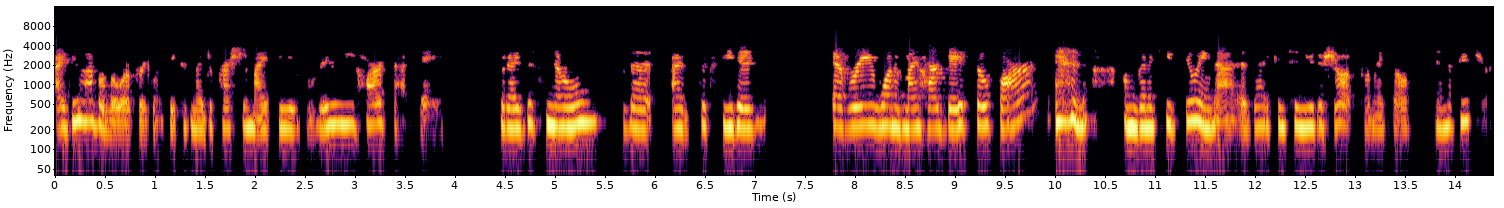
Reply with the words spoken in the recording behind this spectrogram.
I do have a lower frequency because my depression might be really hard that day. But I just know that I've succeeded every one of my hard days so far. And I'm going to keep doing that as I continue to show up for myself in the future.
